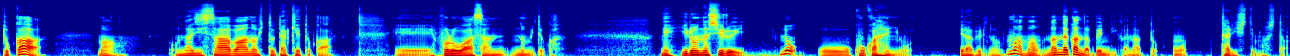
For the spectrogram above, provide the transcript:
とか、まあ、同じサーバーの人だけとか、えー、フォロワーさんのみとか、ね、いろんな種類の効果変異を選べるのまあまあ、なんだかんだ便利かなと思ったりしてました。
